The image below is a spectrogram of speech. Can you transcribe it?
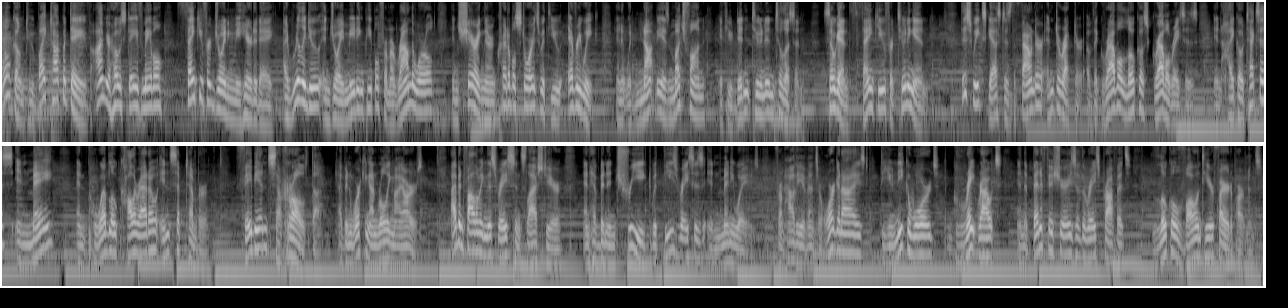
Welcome to Bike Talk with Dave. I'm your host, Dave Mable. Thank you for joining me here today. I really do enjoy meeting people from around the world and sharing their incredible stories with you every week, and it would not be as much fun if you didn't tune in to listen. So, again, thank you for tuning in. This week's guest is the founder and director of the Gravel Locos Gravel Races in Hico, Texas in May and Pueblo, Colorado in September. Fabian Serralta. I've been working on rolling my R's. I've been following this race since last year and have been intrigued with these races in many ways from how the events are organized, the unique awards, great routes, and the beneficiaries of the race profits local volunteer fire departments.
